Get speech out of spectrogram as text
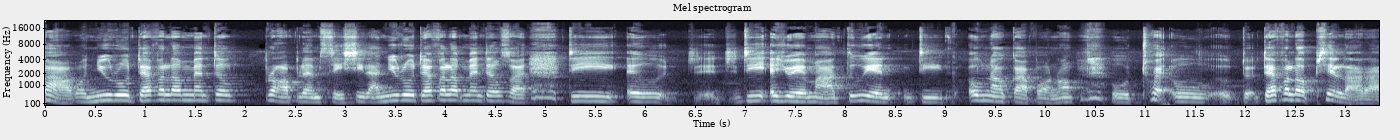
ဂပေါ့ neuro developmental problems တွေရှိတာ neurodevelopmental ဆိုတာဒီဟိုဒီအရွယ်မှာသူ့ရဲ့ဒီအုံနောက်ကပေါ့နော်ဟိုထွက်ဟို develop ဖြစ်လာတာ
